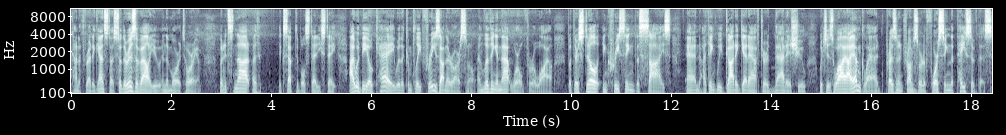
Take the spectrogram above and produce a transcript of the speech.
kind of threat against us. So there is a value in the moratorium, but it's not a acceptable steady state. I would be okay with a complete freeze on their arsenal and living in that world for a while, but they're still increasing the size. And I think we've got to get after that issue, which is why I am glad President Trump's mm. sort of forcing the pace of this.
